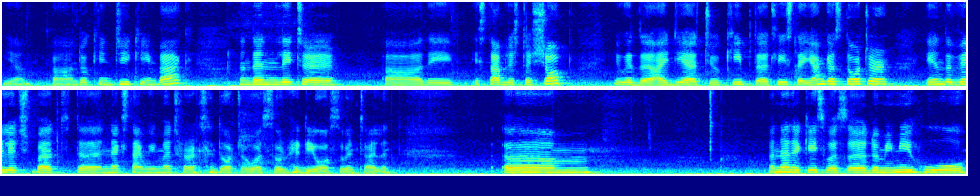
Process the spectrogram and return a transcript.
yeah, uh, Dokin Ji came back, and then later uh, they established a shop with the idea to keep the, at least the youngest daughter in the village. But the next time we met her, the daughter was already also in Thailand. Um, Another case was uh, Domimi, who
